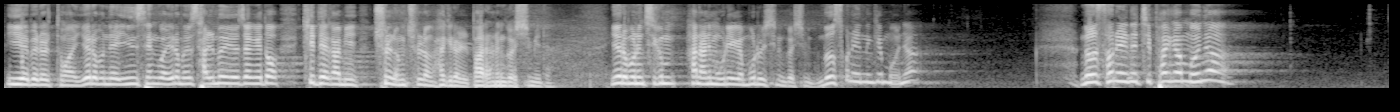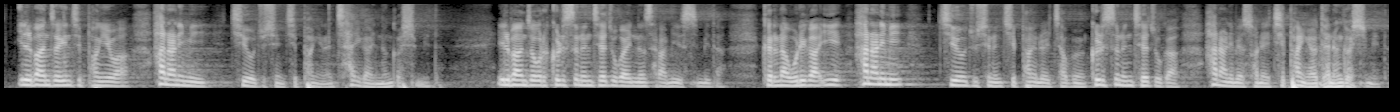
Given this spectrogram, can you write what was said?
이 예배를 통해 여러분의 인생과 여러분의 삶의 여정에도 기대감이 출렁출렁 하기를 바라는 것입니다. 여러분은 지금 하나님 우리에게 물으시는 것입니다. 너 손에 있는 게 뭐냐? 너 손에 있는 지팡이가 뭐냐? 일반적인 지팡이와 하나님이 지어주신 지팡이는 차이가 있는 것입니다. 일반적으로 글 쓰는 재주가 있는 사람이 있습니다. 그러나 우리가 이 하나님이 지어주시는 지팡이를 잡으면 글 쓰는 재주가 하나님의 손에 지팡이가 되는 것입니다.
